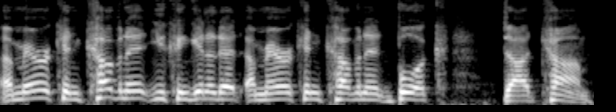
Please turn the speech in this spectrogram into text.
American Covenant, you can get it at AmericanCovenantBook.com.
